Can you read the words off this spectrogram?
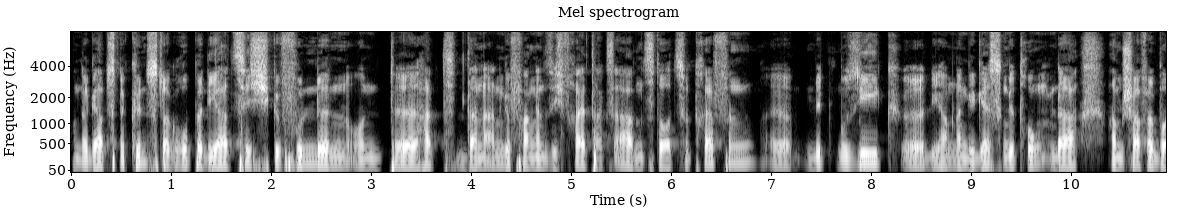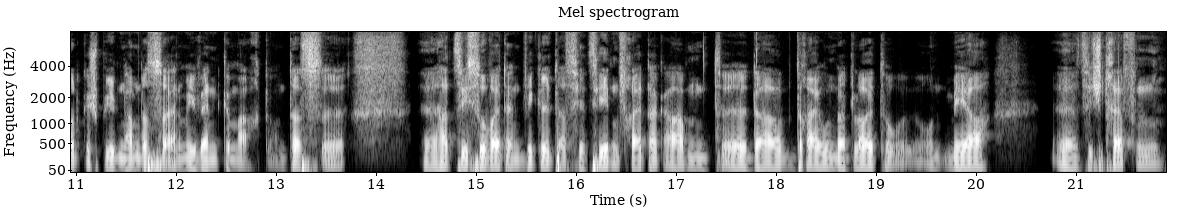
Und da gab es eine Künstlergruppe, die hat sich gefunden und äh, hat dann angefangen, sich freitagsabends dort zu treffen äh, mit Musik. Äh, die haben dann gegessen, getrunken da, haben Shuffleboard gespielt und haben das zu einem Event gemacht. Und das äh, äh hat sich so weit entwickelt, dass jetzt jeden Freitagabend äh, da 300 Leute und mehr äh, sich treffen,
